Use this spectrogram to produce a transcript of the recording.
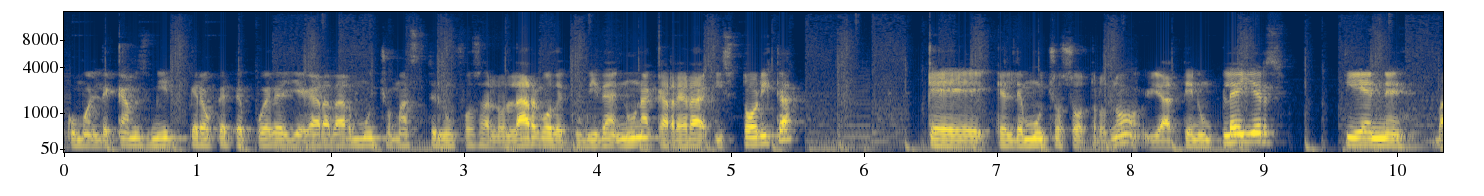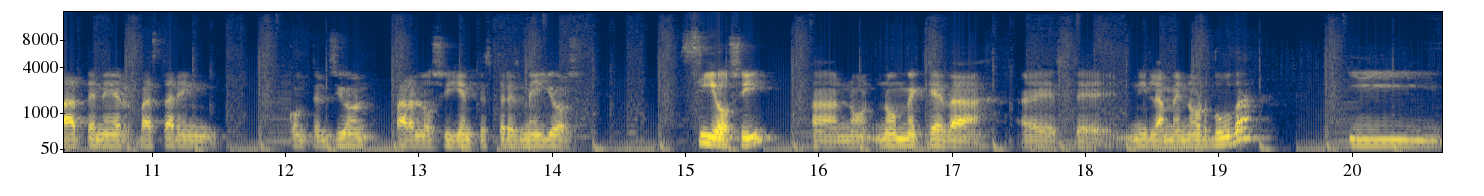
como el de Cam Smith creo que te puede llegar a dar mucho más triunfos a lo largo de tu vida en una carrera histórica que, el de muchos otros, ¿no? Ya tiene un players, tiene, va a tener, va a estar en contención para los siguientes tres majors, sí o sí. no, no me queda este, ni la menor duda. Y,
